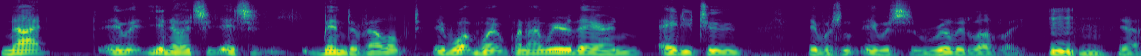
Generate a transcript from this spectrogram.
not. It, would- you know, it's it's been developed. It when when I, we were there in '82, it was it was really lovely. Mm. Yeah,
